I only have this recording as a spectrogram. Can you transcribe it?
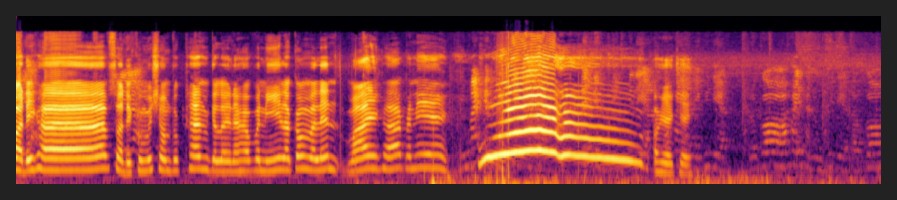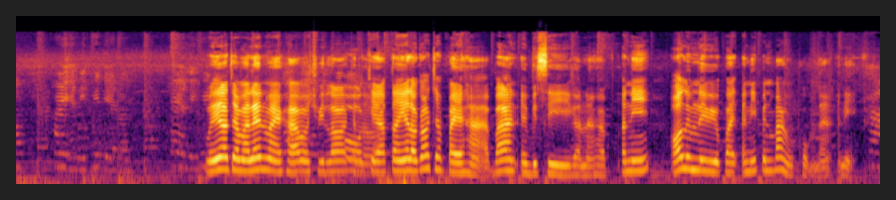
วัสดีครับ สวัสดีคุณผู้ชมทุกท่านกันเลยนะครับ วันนี้เราก็มาเล่นไม้ครับกันนี่เองวู้โอเค โอเคแล้วก็ให้ธนูพี่เดียแล้วก็ให้อันนี้พี่เดียแล้วให้อันนี้พี่วันนี้เราจะมาเล่นไม้ครับเอาชีวิตรอดกันโอเคครับตอนนี้เราก็จะไปหาบ้าน NPC กันนะครับ อันนี้อ๋อลืมรีวิวไปอันนี้เป็นบ้านของผมนะ อันนี้ค่ะ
